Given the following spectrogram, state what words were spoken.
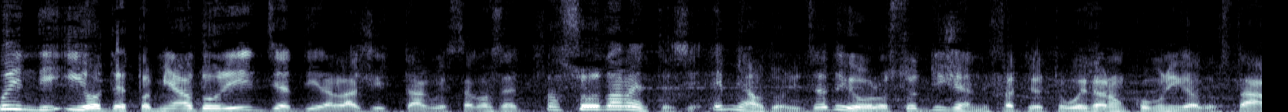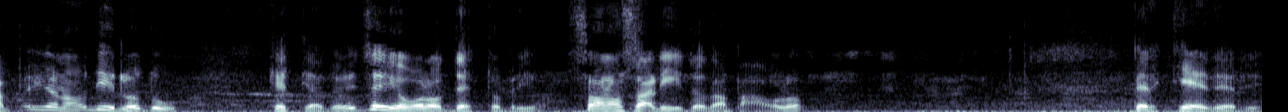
quindi io ho detto mi autorizzi a dire alla città questa cosa? Detto, assolutamente sì, e mi autorizza, io ve lo sto dicendo, infatti ho detto vuoi fare un comunicato stampa? Io no, dillo tu che ti autorizza, io ve l'ho detto prima, sono salito da Paolo per chiedergli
